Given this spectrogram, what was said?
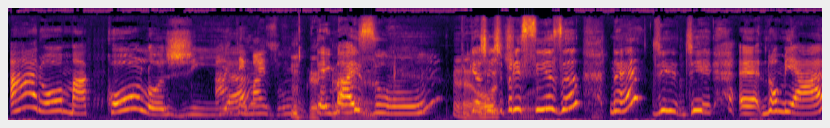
Aromacologia. ah, tem mais um. Tem mais um, porque É, a gente ótimo. precisa, né, de, de, é, nomear.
